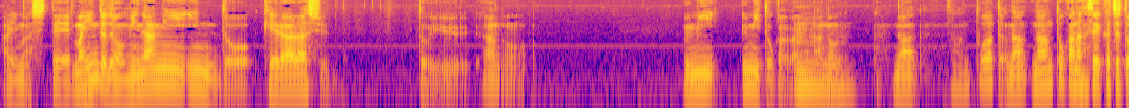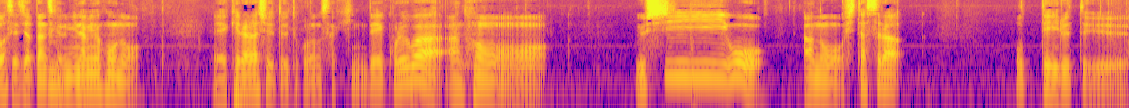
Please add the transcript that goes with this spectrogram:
ありまして、まあ、インドでも南インド、ケララ州という、あの、海、海とかが、うん。あの、な、なんとだったかな、なんとか何世かちょっと忘れちゃったんですけど、南の方の、えーケララ州というところの作品で、これは、あのー牛を、あの、ひたすら追っているという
